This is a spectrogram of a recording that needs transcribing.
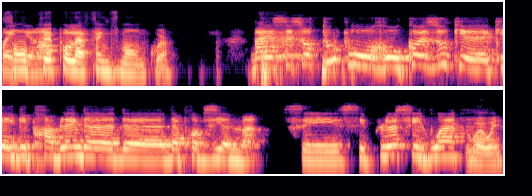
Ils sont prêts pour la fin du monde, quoi. Ben, c'est surtout pour au cas où qu'il y ait des problèmes d'approvisionnement. C'est plus, ils voient. Oui, oui.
